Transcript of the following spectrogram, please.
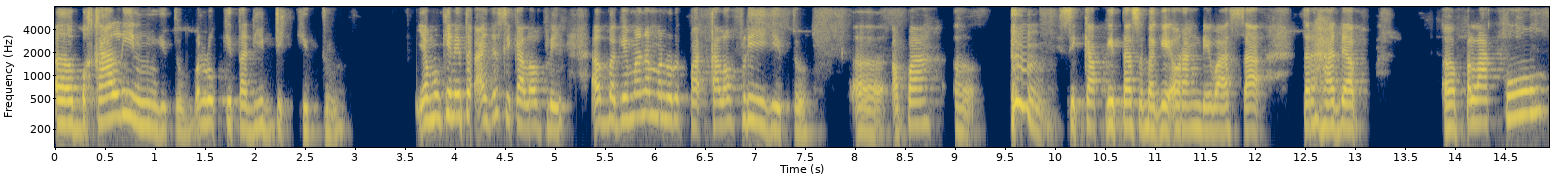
eh, bekalin gitu perlu kita didik gitu. Ya mungkin itu aja sih kalau Fli eh, bagaimana menurut Pak kalau Fli gitu? Eh, apa eh, sikap kita sebagai orang dewasa terhadap eh, pelaku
